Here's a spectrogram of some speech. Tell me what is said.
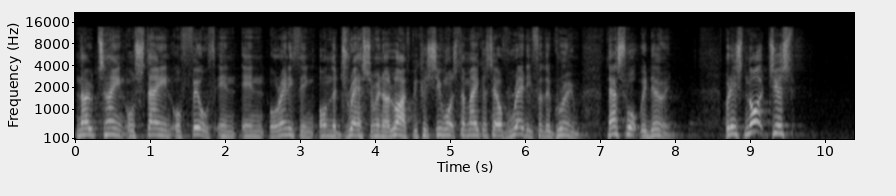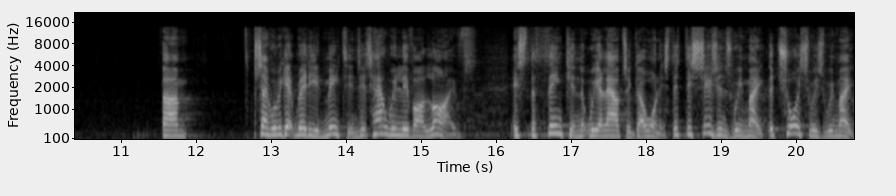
no taint or stain or filth in, in or anything on the dress or in her life because she wants to make herself ready for the groom. That's what we're doing. But it's not just um, saying, when we get ready in meetings, it's how we live our lives it's the thinking that we allow to go on. It's the decisions we make, the choices we make,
